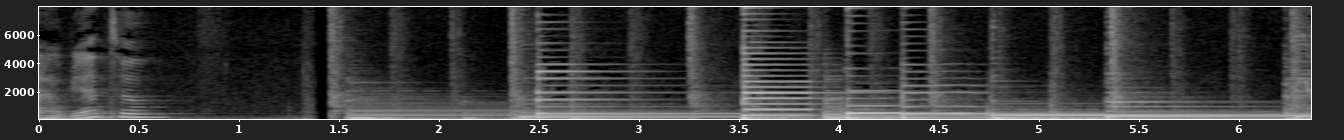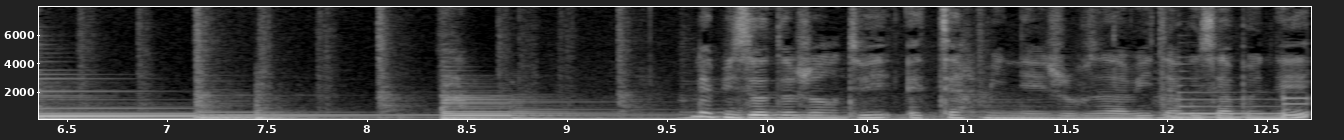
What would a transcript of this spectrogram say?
À bientôt! L'épisode d'aujourd'hui est terminé. Je vous invite à vous abonner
